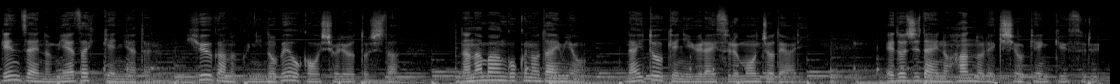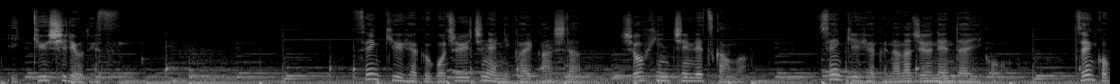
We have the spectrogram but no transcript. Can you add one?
現在の宮崎県にあたる日向の国延岡を所領とした七万石の大名内藤家に由来する文書であり江戸時代の藩の歴史を研究する一級資料です。1951年に開館した商品陳列館は1970年代以降全国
